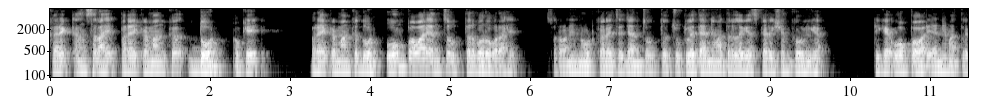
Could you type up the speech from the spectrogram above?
करेक्ट आन्सर आहे पर्याय क्रमांक दोन. ओके पर्याय क्रमांक दोन. ओम पवार यांचं उत्तर बरोबर आहे. सर्वांनी नोट करायचं ज्यांचं उत्तर चुकलंय त्यांनी मात्र लगेच करेक्शन करून घ्या. ठीक आहे? ओम पवार यांनी मात्र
